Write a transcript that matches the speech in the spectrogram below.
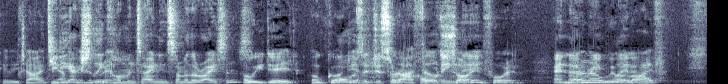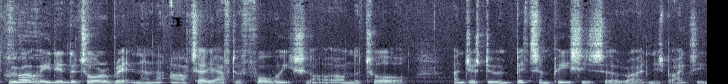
he retired Did he actually commentate in some of the races? Oh, he did. Oh, God. Was yeah. it, just a but I felt sorry then? for him. And no, no, we were live. We were, he did the tour of Britain, and I'll tell you, after four weeks on the tour and just doing bits and pieces uh, riding his bikes, he,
